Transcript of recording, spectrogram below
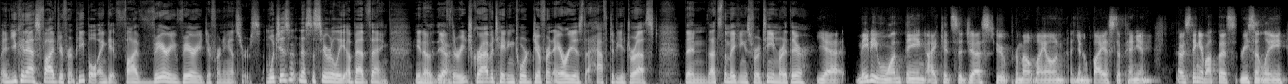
and you can ask five different people and get five very very different answers which isn't necessarily a bad thing you know yeah. if they're each gravitating toward different areas that have to be addressed then that's the makings for a team right there. Yeah. Maybe one thing I could suggest to promote my own, you know, biased opinion. I was thinking about this recently.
